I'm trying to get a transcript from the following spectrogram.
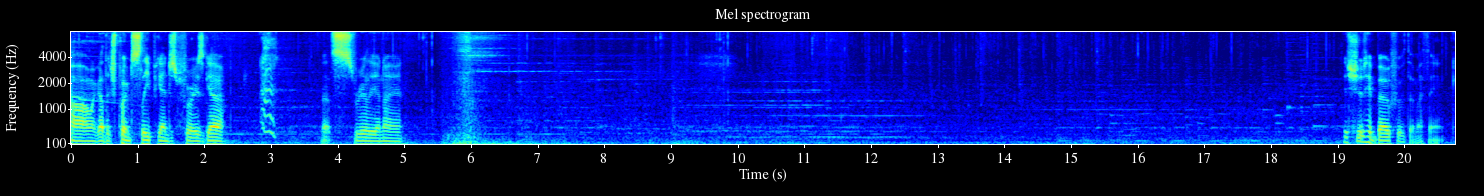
Oh my god, they just put him to sleep again just before his go. That's really annoying. This should hit both of them, I think.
